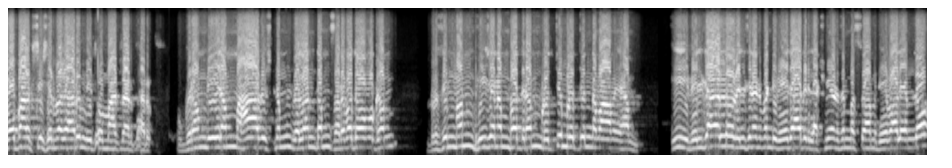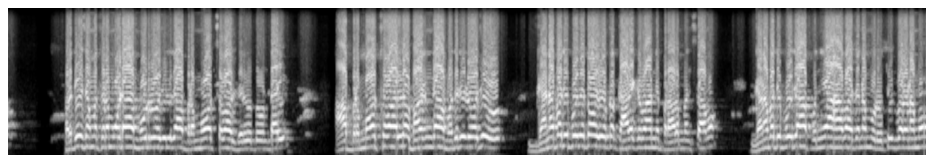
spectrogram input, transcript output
గోపాలకృష్ణ శర్మ గారు మీతో మాట్లాడతారు. ఉగ్రం వీరం మహావిష్ణుం జ్వలంతం సర్వతోముఖం నృసింహం భీషణం భద్రం మృత్యు మృత్యుం ఈ వెల్జాలలో వెలిసినటువంటి వేదాద్రి లక్ష్మీ నరసింహస్వామి దేవాలయంలో ప్రతి సంవత్సరం కూడా మూడు రోజులుగా బ్రహ్మోత్సవాలు జరుగుతూ ఉంటాయి. ఆ బ్రహ్మోత్సవాల్లో భాగంగా మొదటి రోజు గణపతి పూజతో ఈ యొక్క కార్యక్రమాన్ని ప్రారంభిస్తాము. గణపతి పూజ పుణ్యాహవచనము ఋతువరణము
